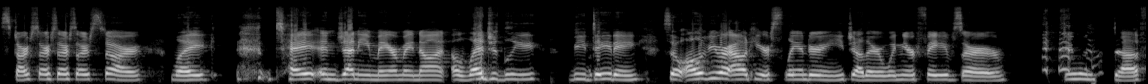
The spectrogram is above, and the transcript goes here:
star, star, star, star, star, like Tay and Jenny may or may not allegedly be dating. So all of you are out here slandering each other when your faves are doing stuff.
